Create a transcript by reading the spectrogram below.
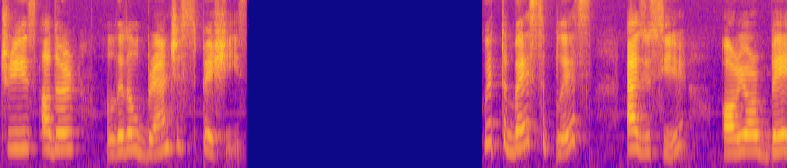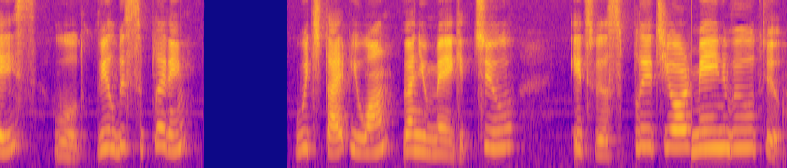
trees other little branch species. With the base splits, as you see, or your base wood will be splitting which type you want. When you make it 2, it will split your main wood too.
